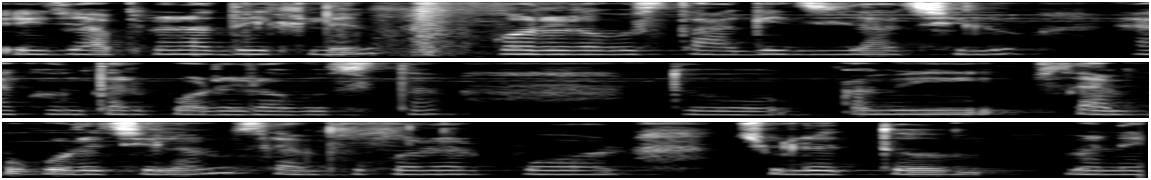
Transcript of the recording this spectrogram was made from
এই যে আপনারা দেখলেন, ঘরের অবস্থা আগে যা ছিল, এখন তার পরের অবস্থা। তো আমি শ্যাম্পু করেছিলাম। শ্যাম্পু করার পর চুলের তো মানে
